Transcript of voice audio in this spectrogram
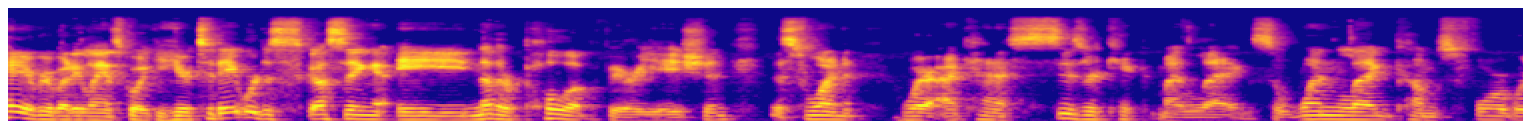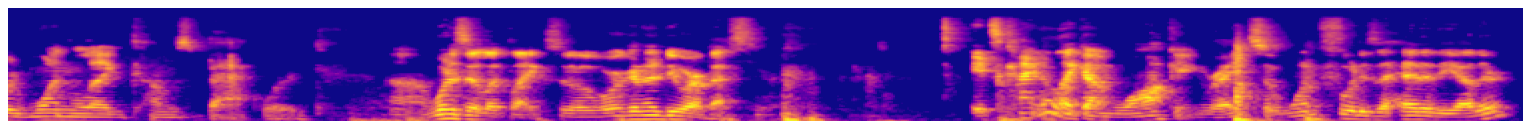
Hey everybody, Lance Goyke here. Today we're discussing another pull-up variation. This one where I kind of scissor kick my legs. So one leg comes forward, one leg comes backward. Uh, what does it look like? So we're gonna do our best here. It's kind of like I'm walking, right? So one foot is ahead of the other,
